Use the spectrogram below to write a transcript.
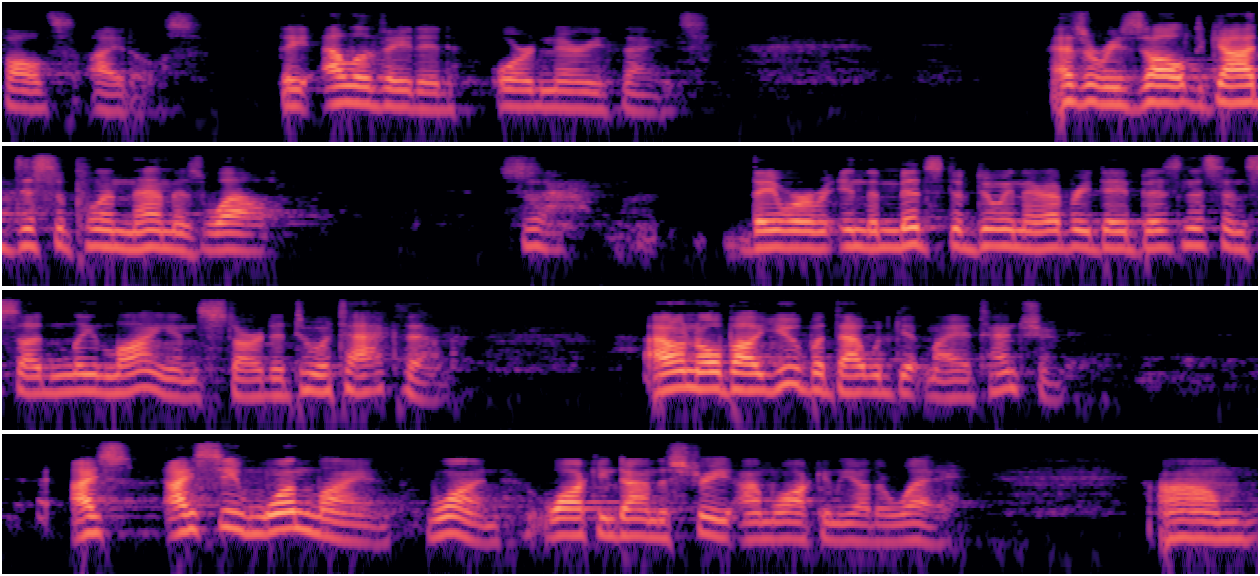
false idols. They elevated ordinary things. As a result, God disciplined them as well. So they were in the midst of doing their everyday business, and suddenly lions started to attack them. I don't know about you, but that would get my attention. I, I see one lion, one, walking down the street. I'm walking the other way. Um,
